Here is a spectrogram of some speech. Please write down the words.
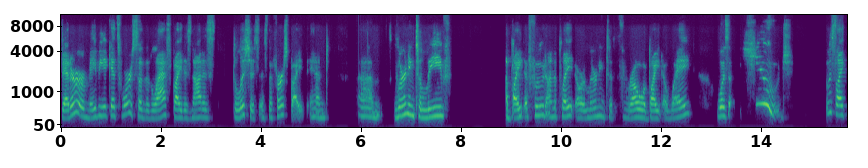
better or maybe it gets worse so the last bite is not as delicious as the first bite and um, learning to leave a bite of food on the plate or learning to throw a bite away was huge. It was like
